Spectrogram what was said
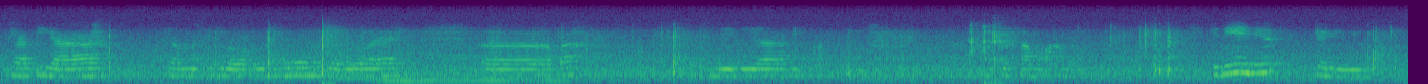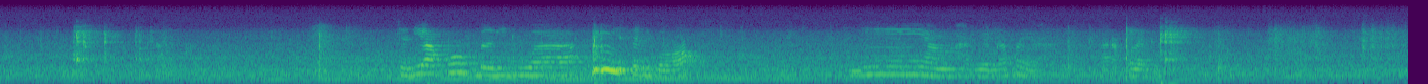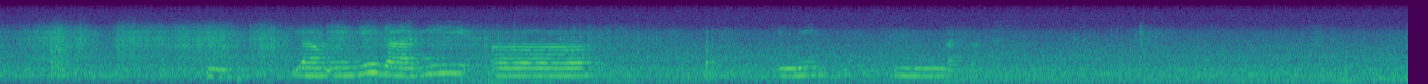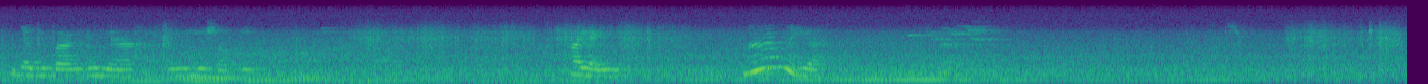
hati-hati ya. Yang masih di bawah umur nggak boleh eh, apa sendirian. Bersama orang lain. Jadi ini kayak gini. Jadi aku beli dua mystery box ini yang harga berapa ya ntar aku lihat dulu. Hmm. Yang ini dari eh ini hmm, dari Bandung ya ini Shopee. Kayak ini. Mana ya?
